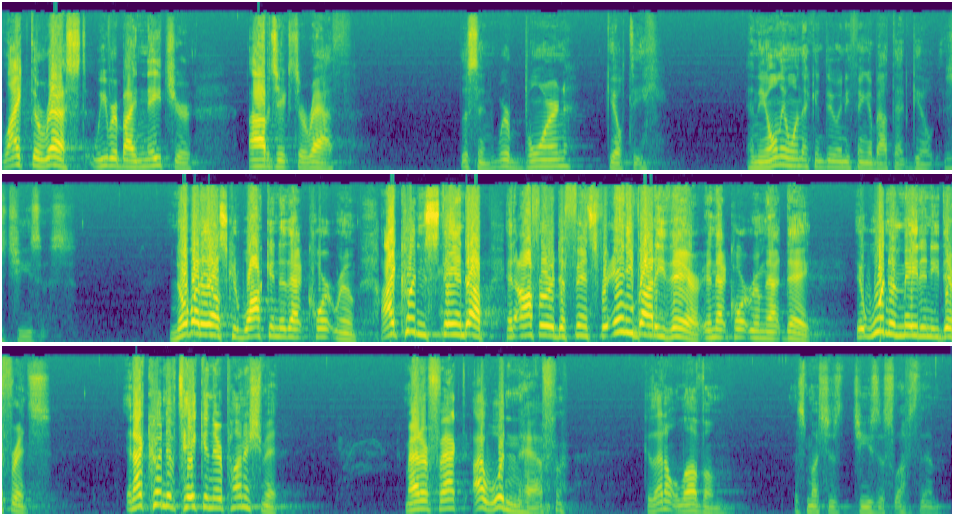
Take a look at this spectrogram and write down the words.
Like the rest, we were by nature objects of wrath. Listen, we're born guilty. And the only one that can do anything about that guilt is Jesus. Nobody else could walk into that courtroom. I couldn't stand up and offer a defense for anybody there in that courtroom that day. It wouldn't have made any difference. And I couldn't have taken their punishment. Matter of fact, I wouldn't have, because I don't love them as much as Jesus loves them.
